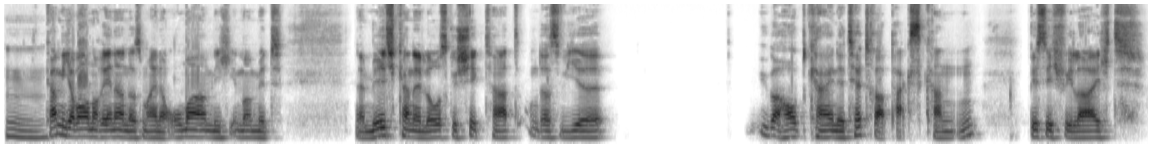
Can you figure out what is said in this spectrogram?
Mhm. Kann mich aber auch noch erinnern, dass meine Oma mich immer mit einer Milchkanne losgeschickt hat und dass wir überhaupt keine Tetrapacks kannten, bis ich vielleicht,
